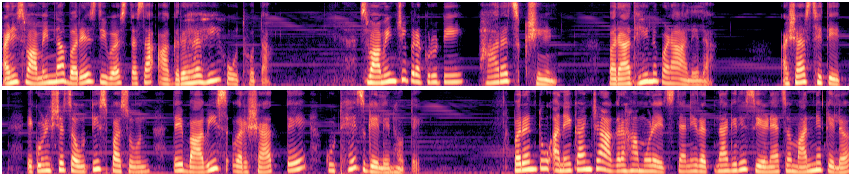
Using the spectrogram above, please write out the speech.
आणि स्वामींना बरेच दिवस तसा आग्रहही होत होता. स्वामींची प्रकृती फारच क्षीण पराधीनपणा आलेला. अशा स्थितीत एकोणीसशे चौतीसपासून ते बावीस वर्षात ते कुठेच गेले नव्हते. परंतु अनेकांच्या आग्रहामुळेच त्यांनी रत्नागिरीस येण्याचं मान्य केलं.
